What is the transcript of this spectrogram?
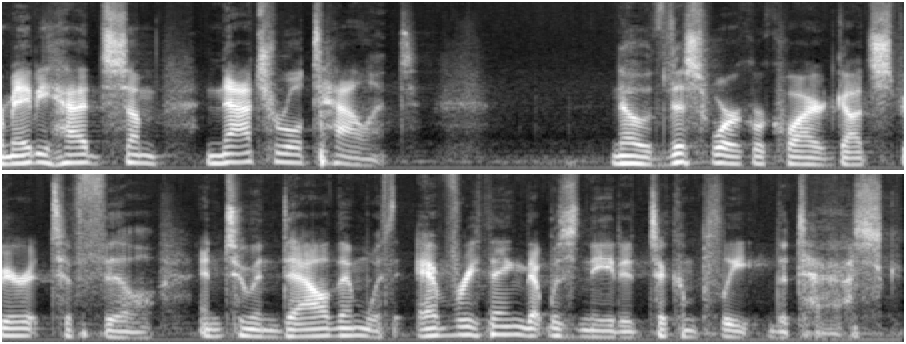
Or maybe had some natural talent. No, this work required God's Spirit to fill and to endow them with everything that was needed to complete the task.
